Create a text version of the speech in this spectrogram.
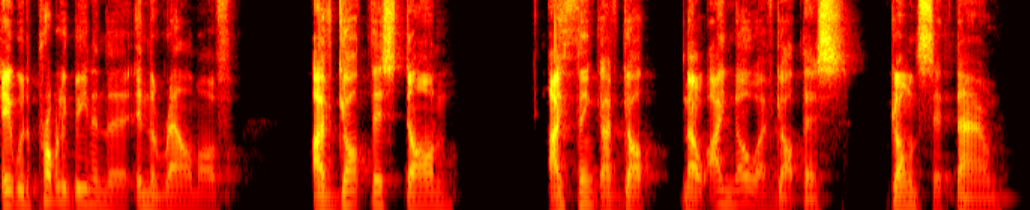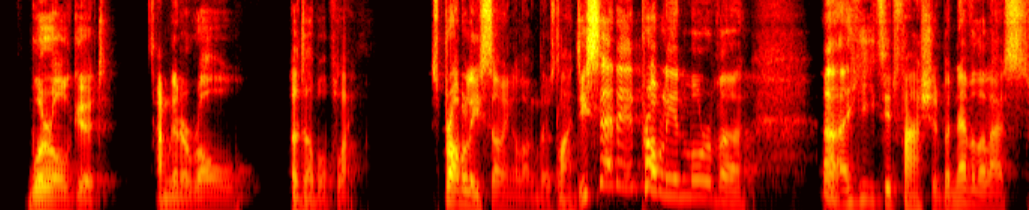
it would have probably been in the in the realm of I've got this done. I think I've got no, I know I've got this. Go and sit down. We're all good. I'm going to roll a double play. It's probably something along those lines. He said it probably in more of a, a heated fashion, but nevertheless,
